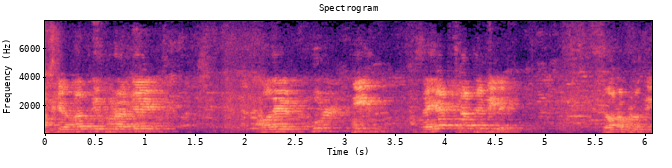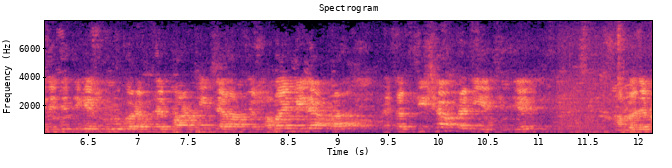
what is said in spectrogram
আজকে আমরা ত্রিপুরাতে আমাদের ফুল টিম আমরা একসাথে মিলে জনপ্রতিনিধি থেকে শুরু করে আমাদের পার্টি যারা আমাদের সবাই মিলে আমরা একটা দিশা আমরা নিয়েছি যে আমরা যেন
